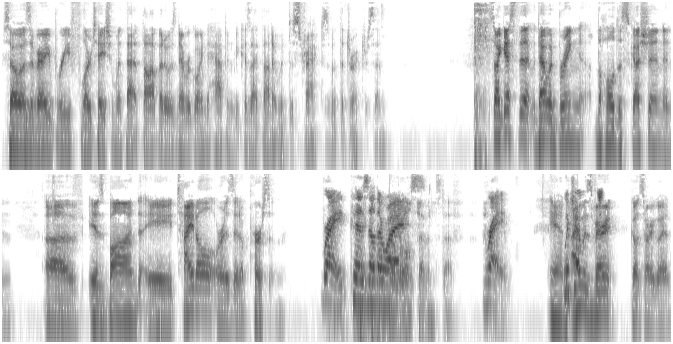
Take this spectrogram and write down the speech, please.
So it was a very brief flirtation with that thought, but it was never going to happen because I thought it would distract, is what the director said. So I guess that that would bring the whole discussion and of is Bond a title or is it a person? Right, because Like otherwise, 007 stuff. right. And Which I I- was very go. Sorry, go ahead.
